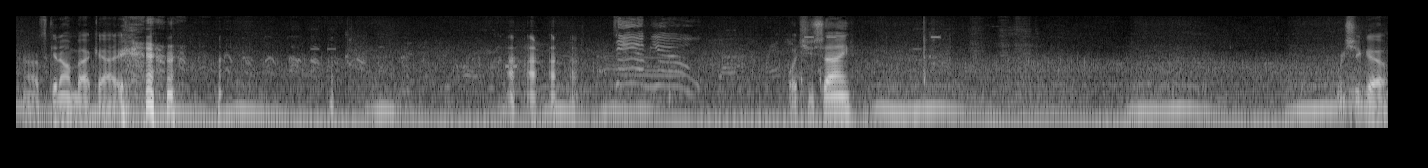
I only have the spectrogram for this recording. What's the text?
All right, let's get on back out here. Damn you! what you say? Where'd she go?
